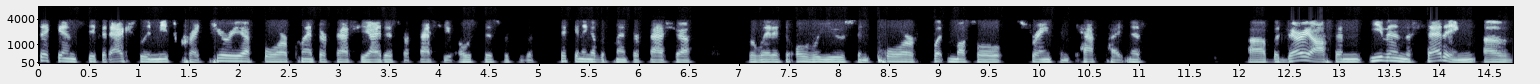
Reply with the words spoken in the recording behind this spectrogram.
thickens, see if it actually meets criteria for plantar fasciitis or fasciosis, which is a thickening of the plantar fascia related to overuse and poor foot muscle strength and calf tightness. Uh, but very often, even in the setting of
